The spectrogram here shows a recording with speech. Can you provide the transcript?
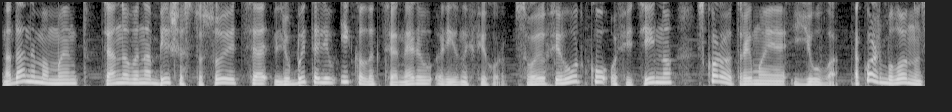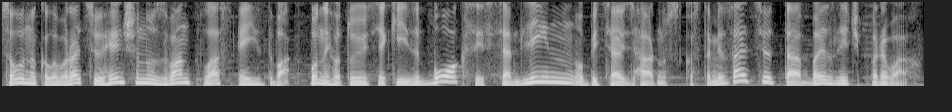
На даний момент ця новина більше стосується любителів і колекціонерів різних фігурок. Свою фігурку офіційно скоро отримає Юла. Також було анонсовано колаборацію Геншину з OnePlus Ace 2. Вони готують якийсь бокс із Сяндлін, обіцяють гарну кастомізацію та безліч переваг.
